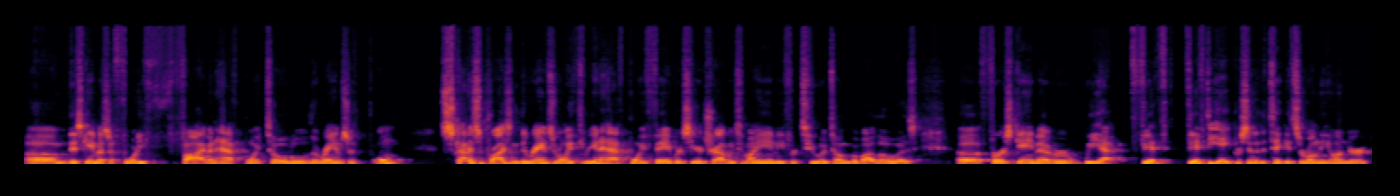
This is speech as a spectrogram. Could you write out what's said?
Um, this game has a 45 and a half point total. The Rams are, it's kind of surprising. The Rams are only three and a half point favorites here, traveling to Miami for Tua Tagovailoa's uh, first game ever. We have 58% of the tickets are on the under.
